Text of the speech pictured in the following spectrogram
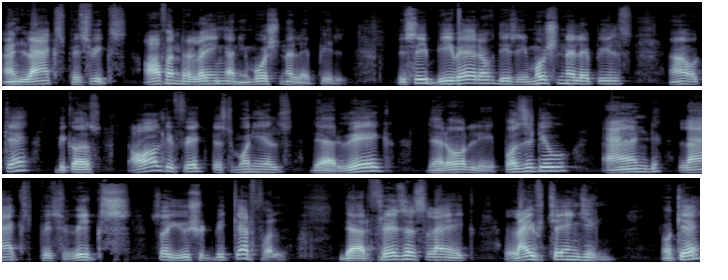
and lack specifics, often relying on emotional appeal. You see, beware of these emotional appeals, uh, okay? Because all the fake testimonials they are vague, they are only positive, and lack specifics. So you should be careful. There are phrases like life changing, okay,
